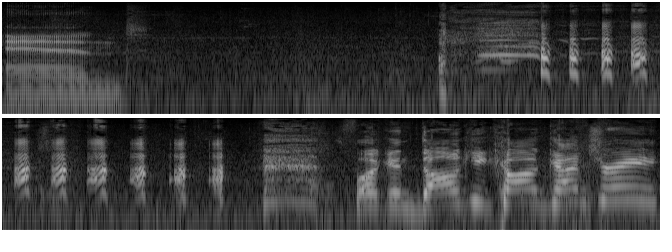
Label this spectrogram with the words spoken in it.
and fucking Donkey Kong Country.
